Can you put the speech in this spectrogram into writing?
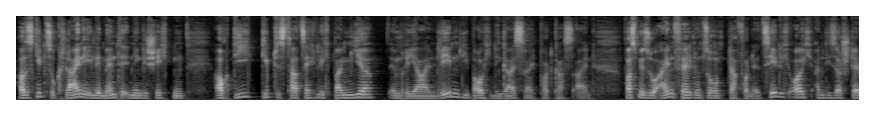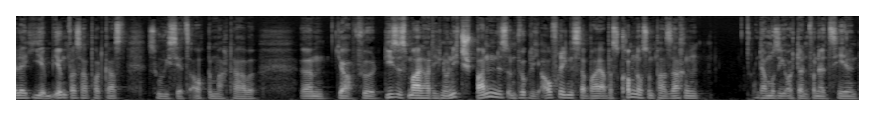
Also es gibt so kleine Elemente in den Geschichten. Auch die gibt es tatsächlich bei mir im realen Leben. Die baue ich in den Geistreich-Podcast ein. Was mir so einfällt und so, davon erzähle ich euch an dieser Stelle hier im Irgendwasser-Podcast, so wie ich es jetzt auch gemacht habe. Ähm, ja, für dieses Mal hatte ich noch nichts Spannendes und wirklich Aufregendes dabei, aber es kommen noch so ein paar Sachen. Da muss ich euch dann von erzählen.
